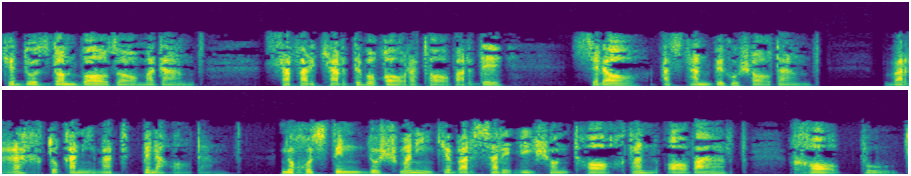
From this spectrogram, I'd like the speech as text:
که دزدان باز آمدند سفر کرده و غارت آورده سلاح از تن بگشادند و رخت و قنیمت بنهادند. نخستین دشمنی که بر سر ایشان تاختن آورد خواب بود.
